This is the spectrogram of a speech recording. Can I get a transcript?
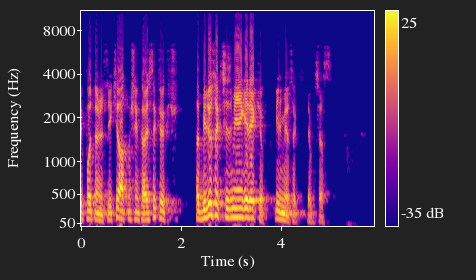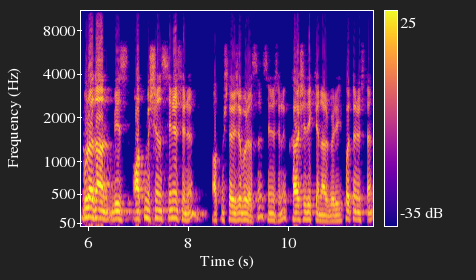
Hipotenüsü 2. 60'ın karşısı kök 3. Tabi biliyorsak çizmeye gerek yok. Bilmiyorsak yapacağız. Buradan biz 60'ın sinüsünü, 60 derece burası, sinüsünü karşı dik kenar bölü hipotenüsten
